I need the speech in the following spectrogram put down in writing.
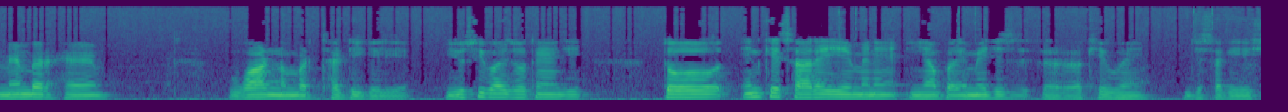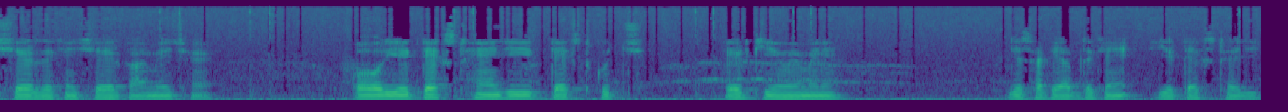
मेंबर है वार्ड नंबर थर्टी के लिए। यूसी वाइज होते हैं जी। तो इनके सारे ये मैंने यहाँ पर इमेजेस रखे हुए हैं। जैसा कि ये शेयर देखें शेयर का इमेज है। और ये टेक्स्ट हैं जी। टेक्स्ट कुछ ऐड किए हुए मैंने। जैसा कि आप देखें, ये टेक्स्ट है जी।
